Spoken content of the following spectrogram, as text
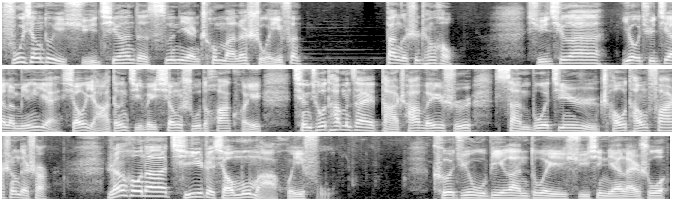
福香对许七安的思念充满了水分。半个时辰后，许七安又去见了明艳、小雅等几位相熟的花魁，请求他们在打茶为时散播今日朝堂发生的事儿，然后呢，骑着小母马回府。科举舞弊案对许新年来说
